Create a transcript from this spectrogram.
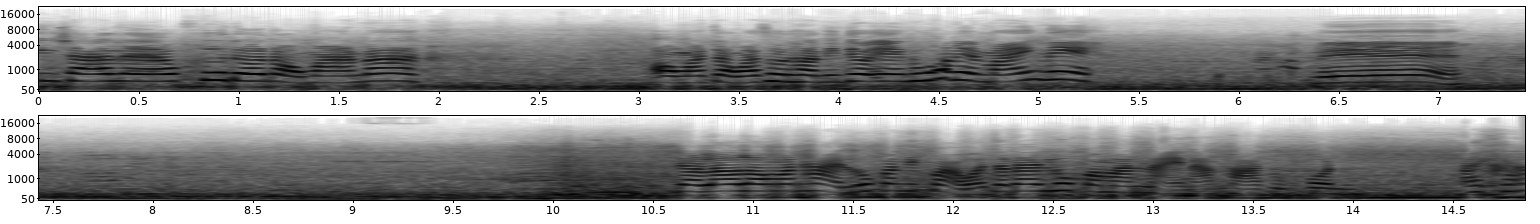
ิงช้าแล้วคือเดินออกมาหน้า ออกมาจากวัดสุทัศน์นิดเดียวเองทุกคนเห็นไหมนี่นี่เดี๋ยวเราลองมาถ่ายรูปกันดีกว่าว่าจะได้รูปประมาณไหนนะคะ ทุกคนไปค่ะ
